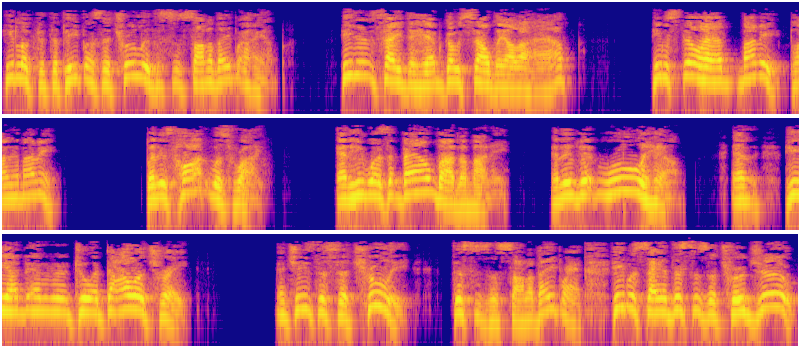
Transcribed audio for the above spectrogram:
he looked at the people and said, truly, this is the son of Abraham. He didn't say to him, go sell the other half. He was still had money, plenty of money. But his heart was right. And he wasn't bound by the money. And it didn't rule him. And he had entered into idolatry. And Jesus said, truly, this is the son of Abraham. He was saying this is a true Jew.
